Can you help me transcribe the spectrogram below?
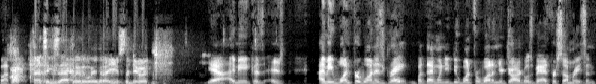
But that's exactly the way that I used to do it. Yeah, I mean, because I mean, one for one is great, but then when you do one for one and your jar goes bad for some reason,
